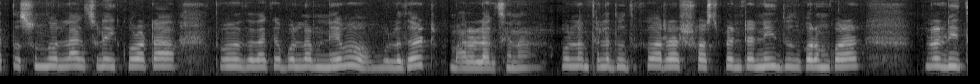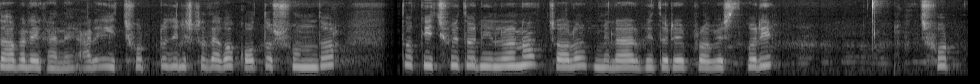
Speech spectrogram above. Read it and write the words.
এত সুন্দর লাগছিল, এই কোড়াটা তোমাদের দাদাকে বললাম, নেব? বলল, ধর, ভালো লাগছে না। বললাম, তাহলে দুধ করার সসপ্যানটা নেই, দুধ গরম করার। বলল, নিতে হবে এখানে। আর এই ছোট্ট জিনিসটা দেখো, কত সুন্দর। তো কিছুই তো নিল না। চলো মেলার ভিতরে প্রবেশ করি। ছোট্ট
